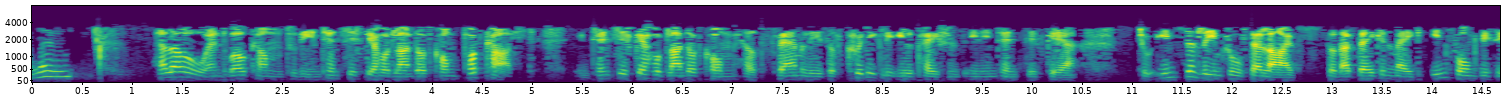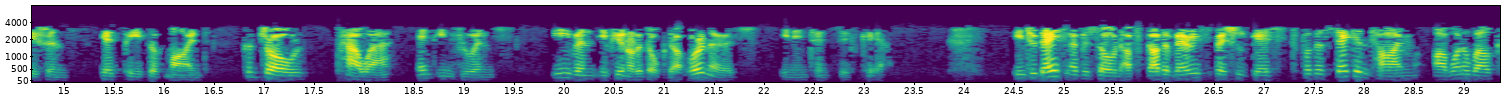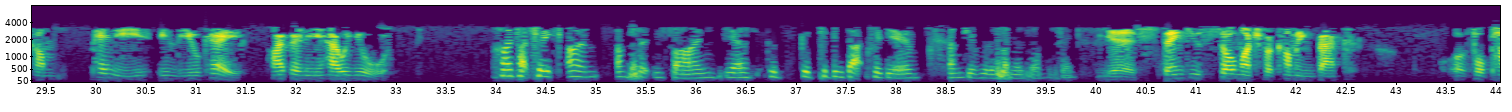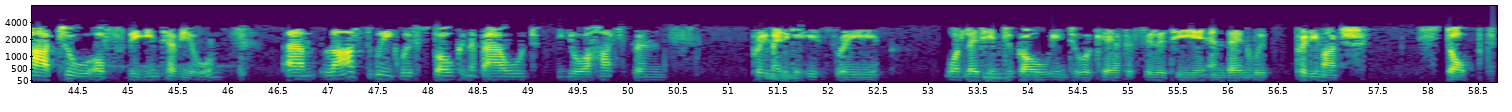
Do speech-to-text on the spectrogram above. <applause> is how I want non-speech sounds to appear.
Hello. Hello and welcome to the IntensiveCareHotline.com podcast. IntensiveCareHotline.com helps families of critically ill patients in intensive care to instantly improve their lives so that they can make informed decisions, get peace of mind, control, power, and influence, even if you're not a doctor or a nurse in intensive care. In today's episode, I've got a very special guest. For the second time, I want to welcome Penny in the UK. Hi, Penny. How are you? Hi, Patrik. I'm certainly fine. Yes, good, good to be back with you and your listeners, obviously. Yes. Thank you so much for coming back uh, for part two of the interview. Um, last week, we've spoken about your husband's pre-medical mm-hmm. history, what led him mm-hmm. to go into a care facility, and then we pretty much stopped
